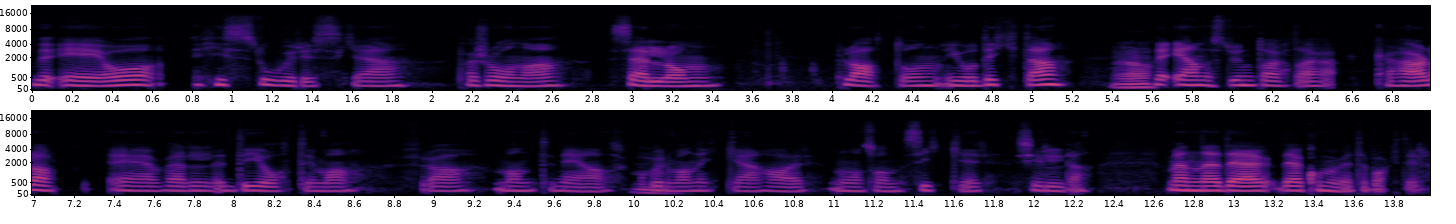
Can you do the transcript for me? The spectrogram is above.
det er jo historiske personer, selv om Platon jo dikter. Ja. Det eneste unntaket her, da, er vel Diotima fra Mantinea, hvor Mm. man ikke har noen sånn sikker kilde. Men eh, det, det kommer vi tilbake til.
